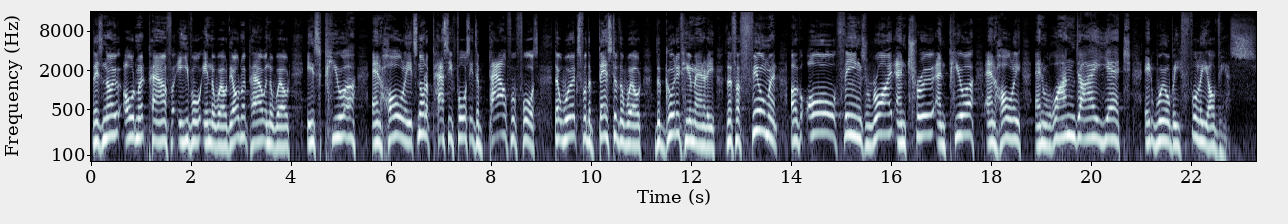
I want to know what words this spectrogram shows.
there's no ultimate power for evil in the world. The ultimate power in the world is pure and holy. It's not a passive force, it's a powerful force that works for the best of the world, the good of humanity, the fulfillment of all things right and true and pure and holy. And one day yet, it will be fully obvious.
